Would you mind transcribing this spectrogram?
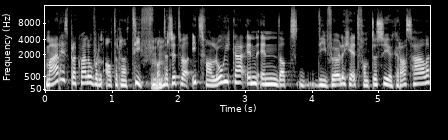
maar hij sprak wel over een alternatief, want er zit wel iets van logica in, in dat, die vuiligheid van tussen je gras halen.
